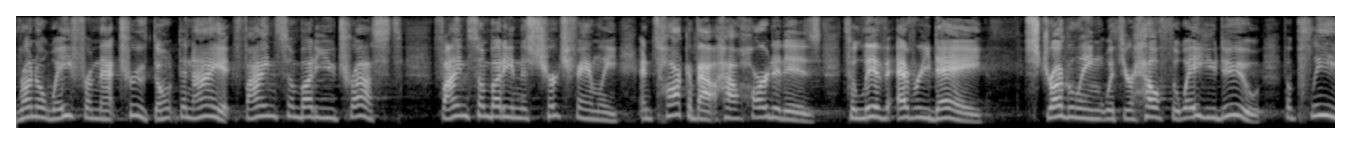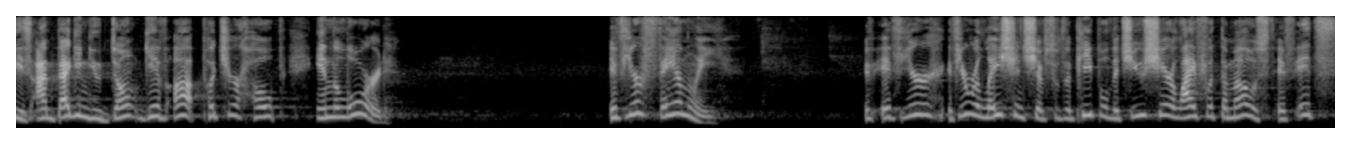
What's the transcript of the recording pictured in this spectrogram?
run away from that truth don't deny it find somebody you trust find somebody in this church family and talk about how hard it is to live every day struggling with your health the way you do. But please i'm begging you don't give up. Put your hope in the lord. If your family, if, if, your, if your relationships with the people that you share life with the most, if it's,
